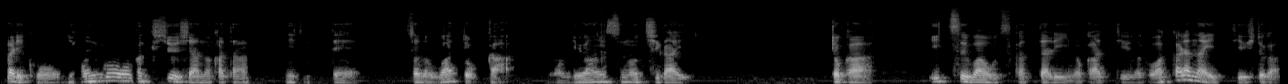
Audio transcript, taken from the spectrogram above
っぱりこう、日本語学習者の方にとって、その和とかのニュアンスの違いとか、いつ和を使ったらいいのかっていうのがわからないっていう人が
